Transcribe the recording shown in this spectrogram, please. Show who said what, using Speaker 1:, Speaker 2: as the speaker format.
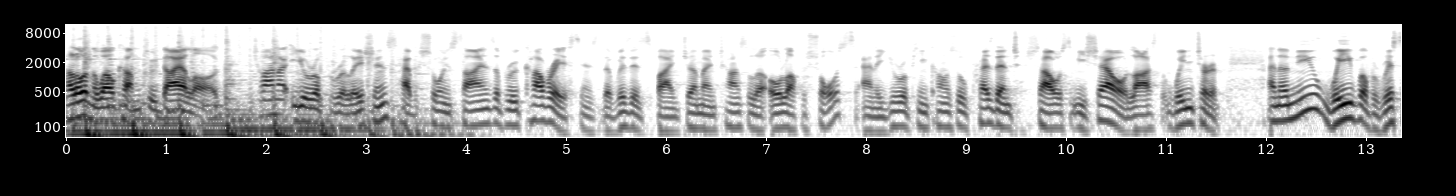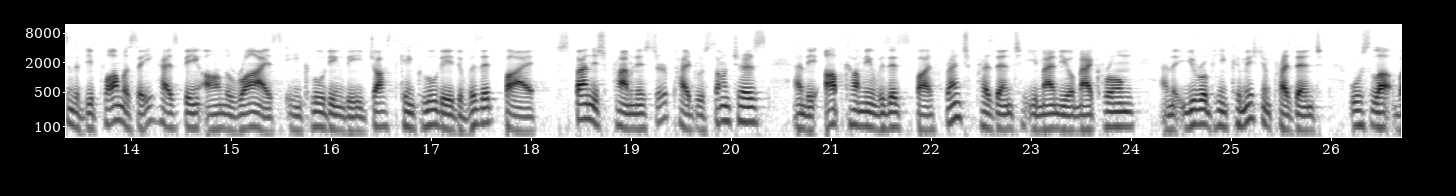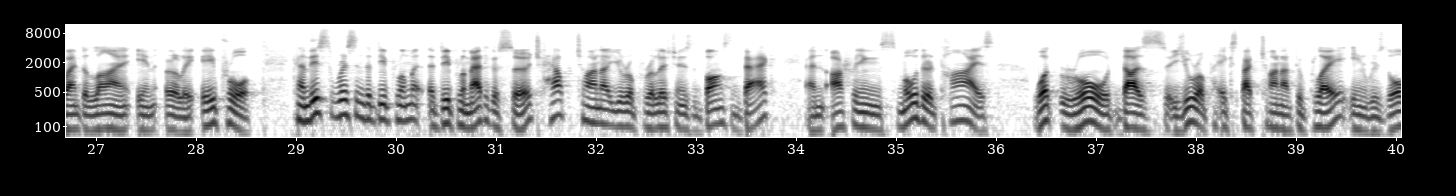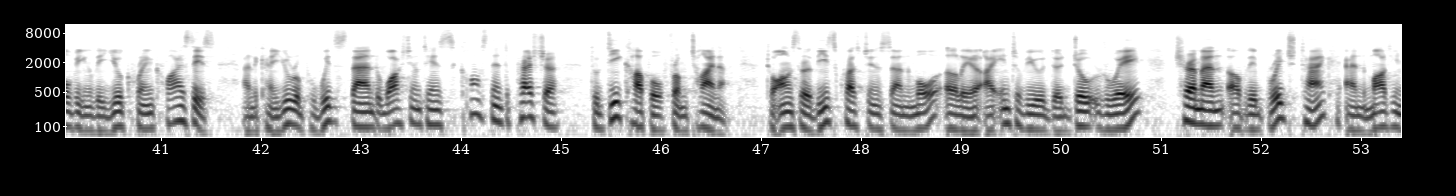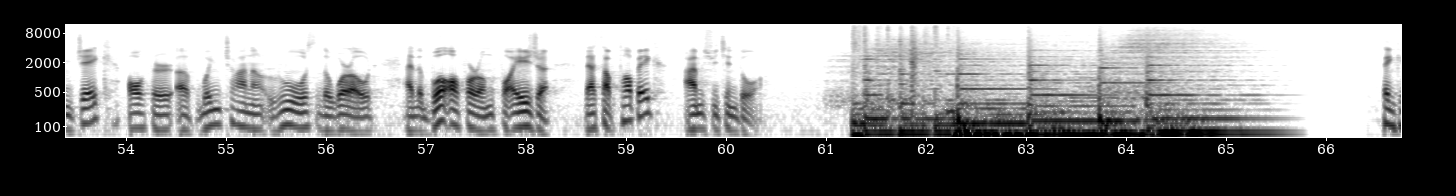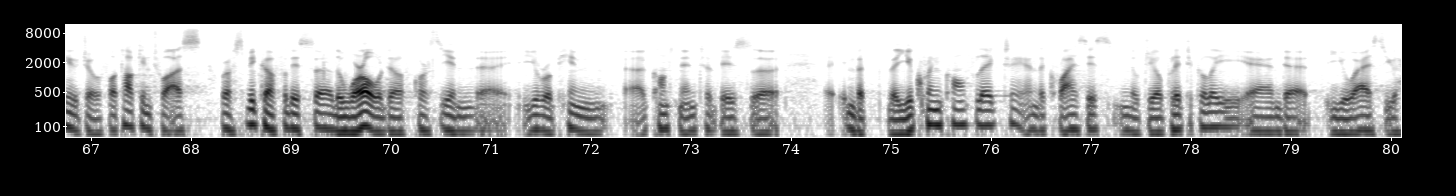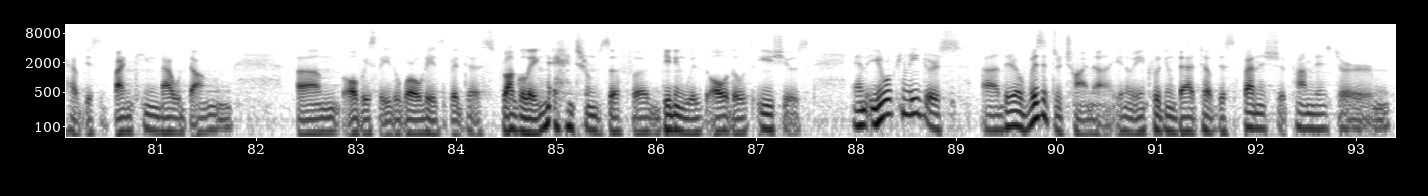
Speaker 1: Hello and welcome to Dialogue. China-Europe relations have shown signs of recovery since the visits by German Chancellor Olaf Scholz and European Council President Charles Michel last winter. And a new wave of recent diplomacy has been on the rise, including the just concluded visit by Spanish Prime Minister Pedro Sanchez and the upcoming visits by French President Emmanuel Macron and European Commission President Ursula von der Leyen in early April. Can this recent diploma uh, diplomatic surge help China-Europe relations bounce back and usher in smoother ties? What role does Europe expect China to play in resolving the Ukraine crisis? And can Europe withstand Washington's constant pressure to decouple from China? To answer these questions and more, earlier I interviewed Zhou Rui, chairman of the Bridge Tank, and Martin Jacques, author of When China Rules the World at the Boao Forum for Asia. That's our topic. I'm Xu Qinduo. Thank you, Joe, for talking to us. We're a speaker for this, uh, the world, of course, in the European uh, continent. There's uh, in the, the Ukraine conflict and the crisis, you know, geopolitically, and uh, U.S. You have this banking meltdown. Um, obviously, the world is a bit uh, struggling in terms of uh, dealing with all those issues. And European leaders, uh, their visit to China, you know, including that of the Spanish Prime Minister, um,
